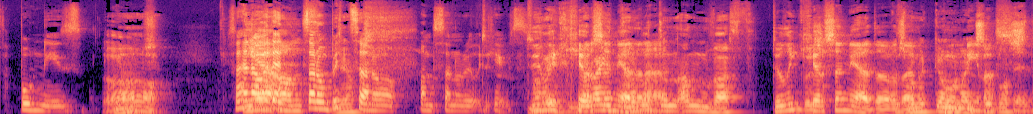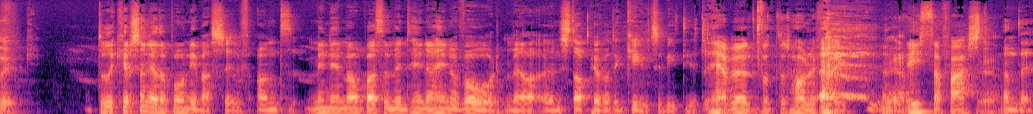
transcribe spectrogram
Fatha Bunnies. Oh. So hynna yeah, wedyn, sa nhw'n bita nhw, ond sa nhw'n really cute. Dwi'n licio'r syniad yna. Mae'n anfarth. Dwi'n licio'r syniad o fatha bwni masif. Dwi'n licio'r syniad o bwni masif, ond munud mae wbeth yn mynd hyn a hyn o fawr, mae yn stopio fod yn cute immediately. Ie, yeah, mae'n fod yn horrifying. Eitha fast. Yndi.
